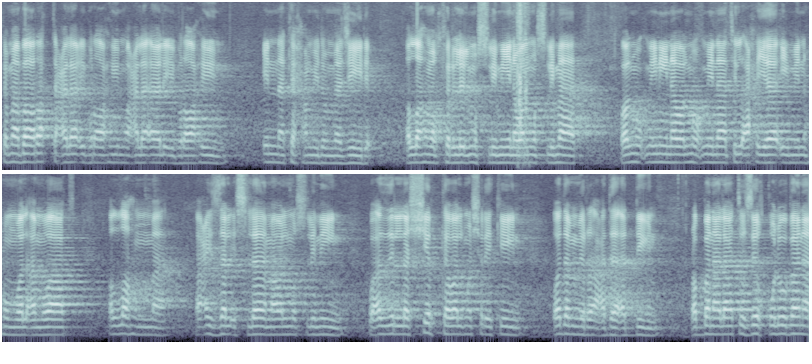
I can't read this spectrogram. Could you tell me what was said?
كما باركت على إبراهيم وعلى آل إبراهيم إنك حميد مجيد. اللهم اغفر للمسلمين والمسلمات والمؤمنين والمؤمنات الأحياء منهم والأموات. اللهم أعز الإسلام والمسلمين وأذل الشرك والمشركين ودمر أعداء الدين. ربنا لا تزغ قلوبنا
